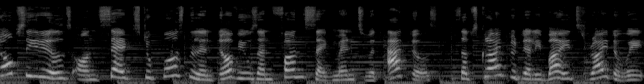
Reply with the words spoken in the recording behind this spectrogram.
top serials on sets to personal interviews and fun segments with actors, subscribe to Telebytes right away.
